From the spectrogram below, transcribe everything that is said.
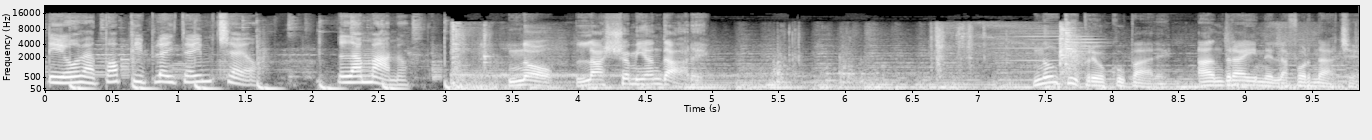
E ora Poppy Playtime Ceo. La mano. No, lasciami andare. Non ti preoccupare, andrai nella fornace.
